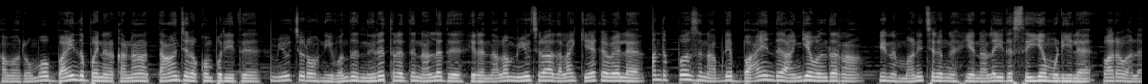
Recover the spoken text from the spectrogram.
அவன் ரொம்ப பயந்து போய் இருக்கானா தாஞ்சிருக்கும் புரியுது. மியூச்சரோ நீ வந்து நிறுத்துறது நல்லது. இருந்தாலும் மியூச்சரோ அதெல்லாம் கேட்கவே இல்லை. அந்த பர்சன் அப்படியே பயந்து அங்கேயே விழுந்துடுறான். என்ன மன்னிச்சிடுங்க. என்னால இதை செய்ய முடியல. பரவாயில்ல.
